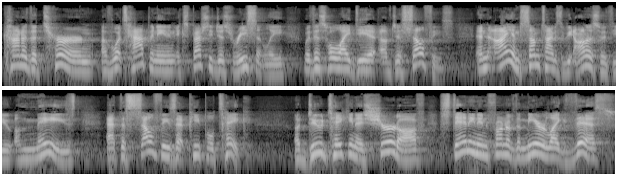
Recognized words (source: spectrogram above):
kind of the turn of what's happening, especially just recently, with this whole idea of just selfies. And I am sometimes, to be honest with you, amazed at the selfies that people take. a dude taking his shirt off, standing in front of the mirror like this,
